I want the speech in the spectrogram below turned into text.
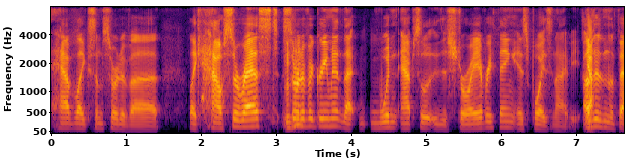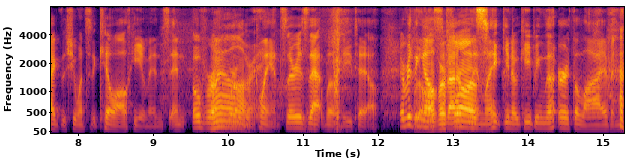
have like some sort of a like house arrest Mm-hmm. sort of agreement that wouldn't absolutely destroy everything is Poison Ivy. Yeah. Other than the fact that she wants to kill all humans and overrun the Well, world with plants. There is that little detail. Everything else about her plan, like, you know, keeping the earth alive and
